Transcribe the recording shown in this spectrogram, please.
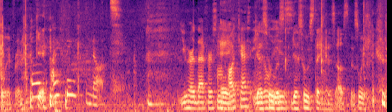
boyfriend. Um, Okay. I think not. You heard that first on Hey, the podcast. guess Angel who was guess who was staying at his house this week?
